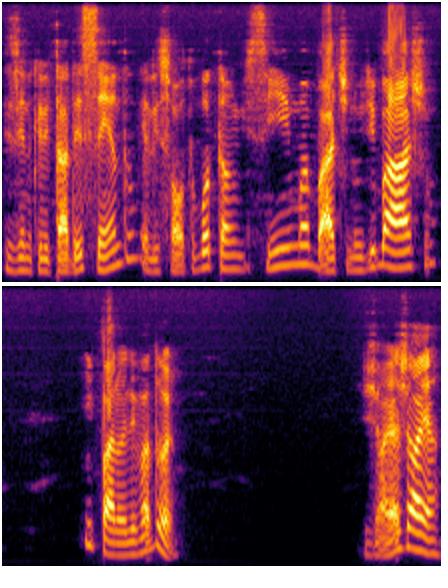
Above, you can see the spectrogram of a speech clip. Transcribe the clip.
dizendo que ele está descendo. Ele solta o botão de cima, bate no de baixo e para o elevador. Joia, joia.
